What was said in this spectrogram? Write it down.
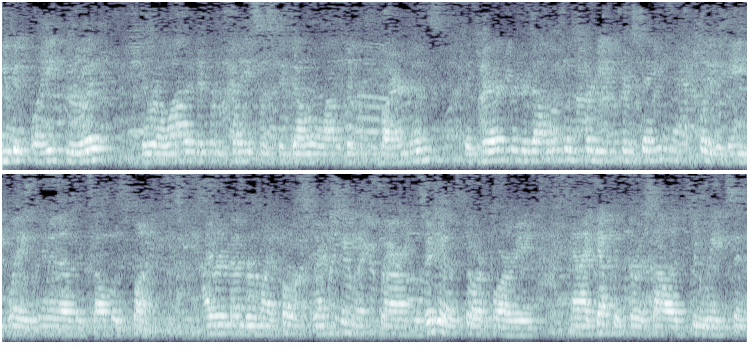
you could play through it. There were a lot of different places to go, a lot of different environments. The character development was pretty interesting, and actually the gameplay in and of itself was fun. I remember my folks renting it from the video store for me, and I kept it for a solid two weeks and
